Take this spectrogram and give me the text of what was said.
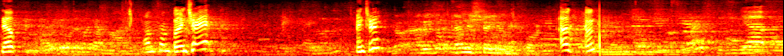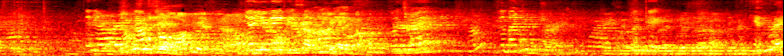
Nope. Want some? Want to try it? Want to try it? Let me show you before. Oh, oh. Yep. Yeah, you make it so obvious. Want to try it? The bunny? Okay. I can't say.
